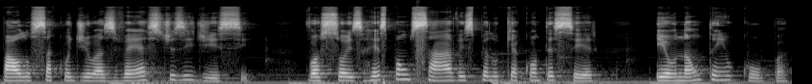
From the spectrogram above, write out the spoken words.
Paulo sacudiu as vestes e disse: Vós sois responsáveis pelo que acontecer. Eu não tenho culpa.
